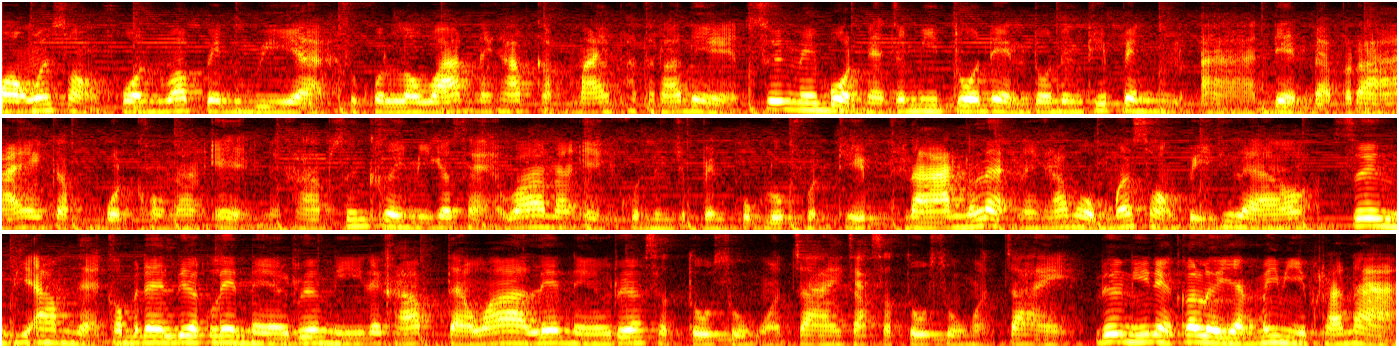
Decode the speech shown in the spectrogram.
มองไว้สองคนว่าเป็นเวียสุคนลวัฒนะครับกับไม้พัทรเดชซึ่งในบทเนี่ยจะมีตัวเด่นตัวหนึ่งที่เป็นเด่นแบบร้ายกับบทของนางเอกนะครับซึ่งเคยมีกระแสว่านางเอกคนหนึ่งจะเป็นปุ๊กลุกฝนทิพย์นานนั่นแหละนะครับผมเมื่อ 2 ปีที่แล้ว ซึ่งพี่อ้ำเนี่ยก็ไม่ได้เลือกเล่นในเรื่องนี้นะครับแต่ว่าเล่นในเรื่องศัตรูสู่หัวใจจากศัตรูสู่หัวใจ เรื่องนี้เนี่ยก็เลยยังไม่มีพระนาง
